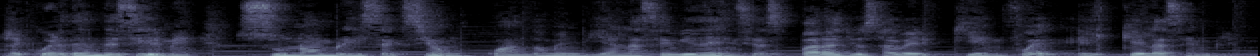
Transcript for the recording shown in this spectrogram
Recuerden decirme su nombre y sección cuando me envían las evidencias para yo saber quién fue el que las envió.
